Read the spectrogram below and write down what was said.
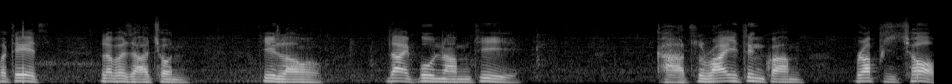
ประเทศและประชาชน ที่เราได้ผู้นำที่ขาดไร้ซึ่งความรับผิดชอบ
